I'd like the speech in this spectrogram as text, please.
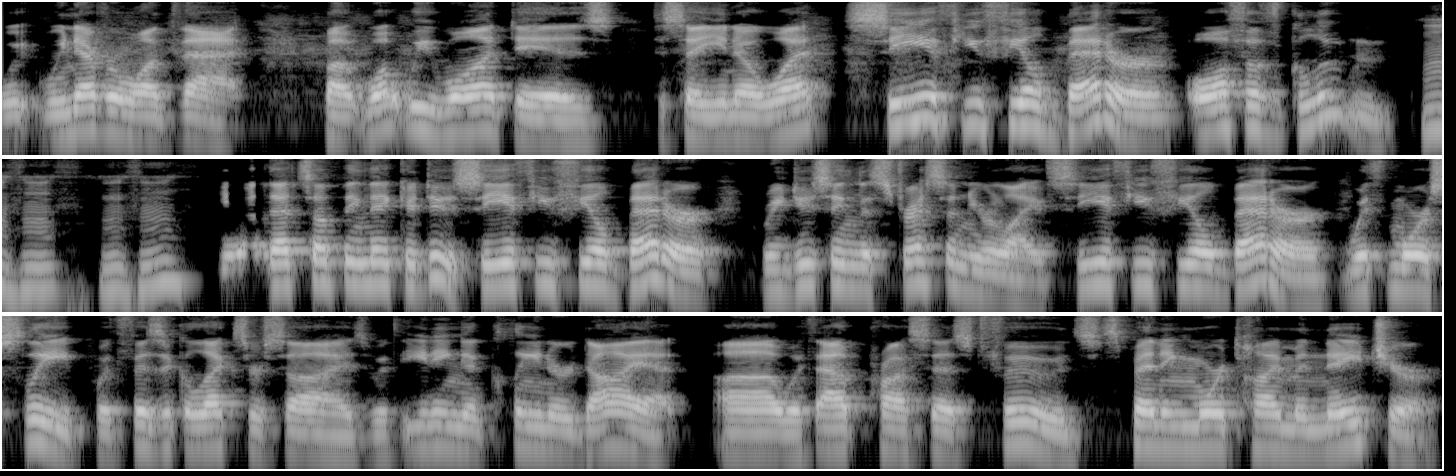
we, we never want that but what we want is to say, you know what, see if you feel better off of gluten. Mm-hmm, mm-hmm. You know, that's something they could do. See if you feel better reducing the stress in your life. See if you feel better with more sleep, with physical exercise, with eating a cleaner diet, uh, without processed foods, spending more time in nature.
